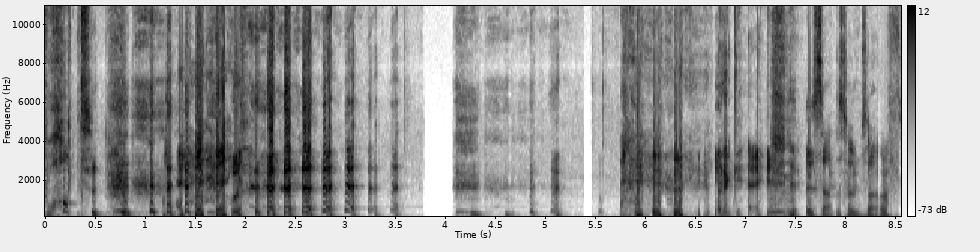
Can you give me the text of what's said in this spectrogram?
what? okay. Is that some sort of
